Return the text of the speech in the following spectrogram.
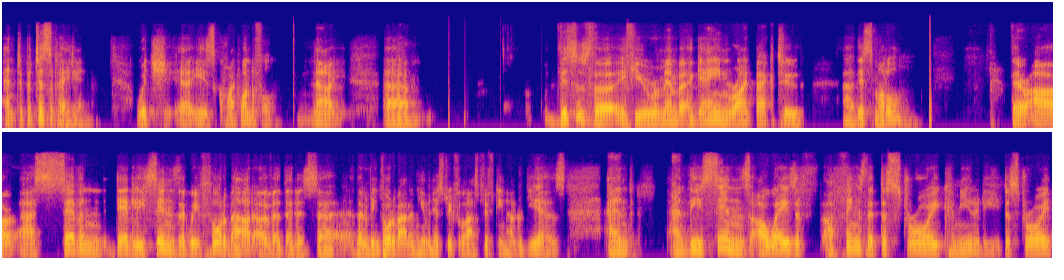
and to participate in, which uh, is quite wonderful. Now, um, this is the, if you remember again, right back to uh, this model, there are uh, seven deadly sins that we've thought about over that is uh, that have been thought about in human history for the last 1500 years and and these sins are ways of are things that destroy community destroy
